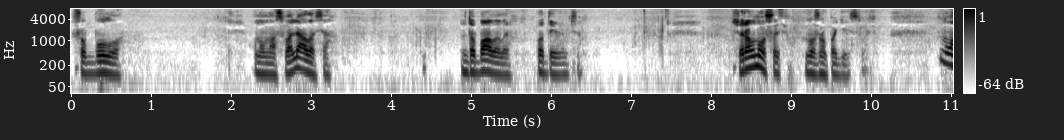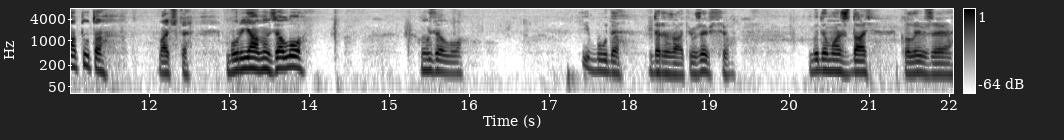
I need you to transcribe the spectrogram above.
щоб було. Воно в нас валялося. Добавили, подивимося. Все одно щось должно подействувати. Ну а тут, бачите, бур'ян узяло, узяло. І буде держати, вже все. Будемо ждати, коли вже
